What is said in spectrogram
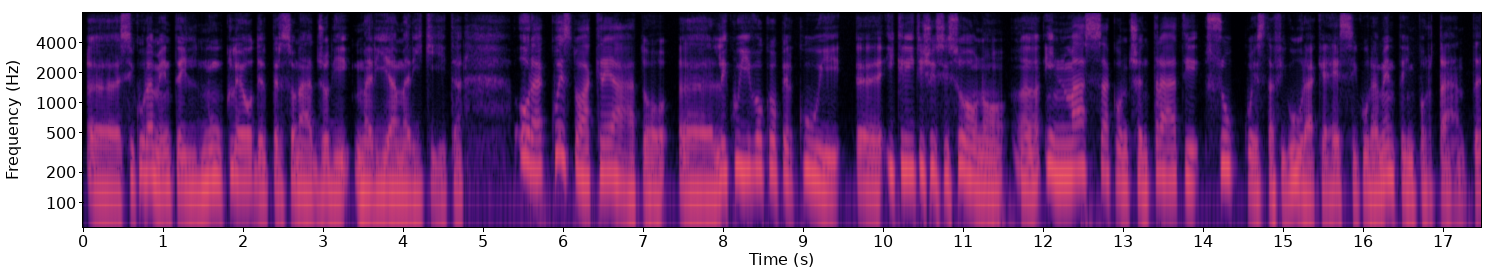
eh, sicuramente il nucleo del personaggio di Maria Marichita. Ora, questo ha creato eh, l'equivoco per cui eh, i critici si sono eh, in massa concentrati su questa figura che è sicuramente importante,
